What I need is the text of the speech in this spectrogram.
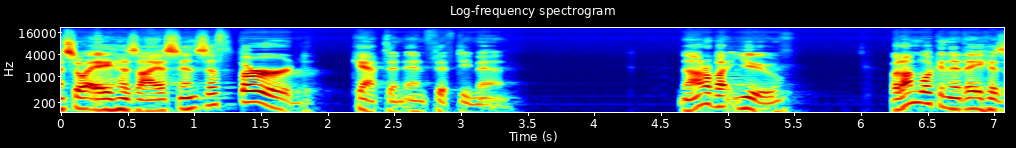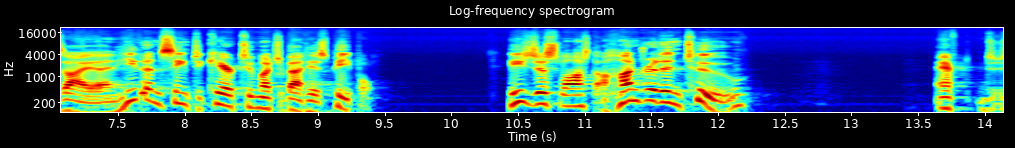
And so Ahaziah sends a third captain and 50 men. Now, I don't know about you, but I'm looking at Ahaziah, and he doesn't seem to care too much about his people. He's just lost 102 after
